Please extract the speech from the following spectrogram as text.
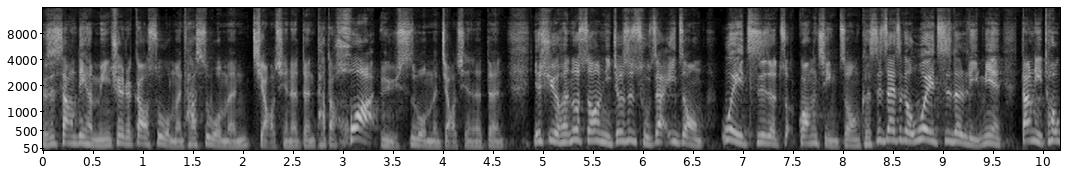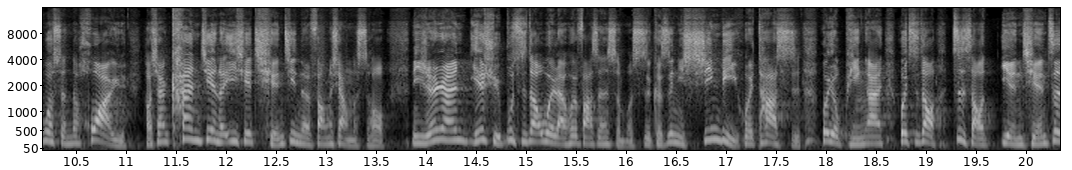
可是上帝很明确的告诉我们，他是我们脚前的灯，他的话语是我们脚前的灯。也许有很多时候，你就是处在一种未知的光景中，可是在这个未知的里面，当你透过神的话语，好像看见了一些前进的方向的时候，你仍然也许不知道未来会发生什么事，可是你心里会踏实，会有平安，会知道至少眼前这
